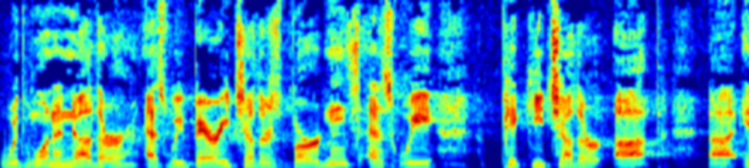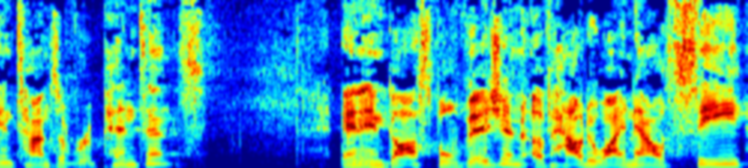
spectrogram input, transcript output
with one another, as we bear each other's burdens, as we pick each other up uh, in times of repentance. And in gospel vision of how do I now see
